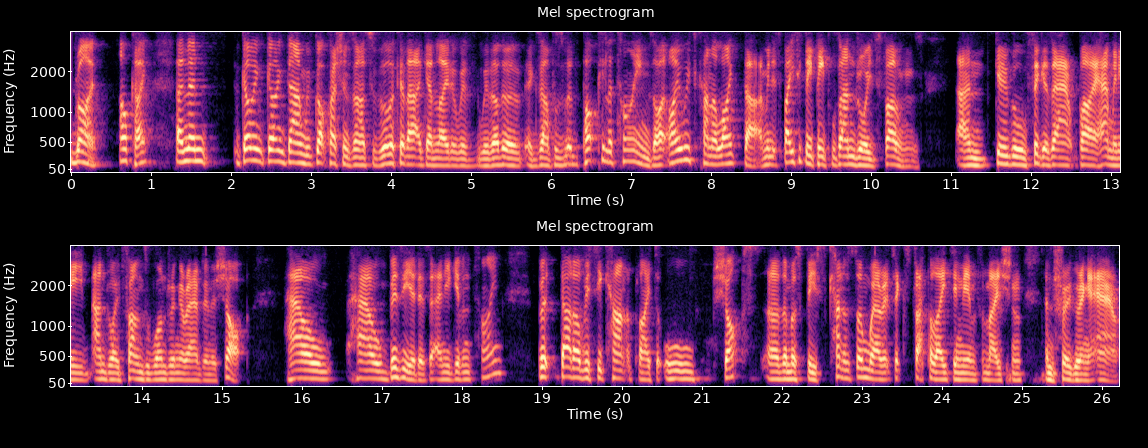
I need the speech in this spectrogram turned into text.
Right. Okay. And then going going down, we've got questions and answers. We'll look at that again later with with other examples. But the popular times, I, I always kind of like that. I mean, it's basically people's Android phones, and Google figures out by how many Android phones are wandering around in a shop how how busy it is at any given time. But that obviously can't apply to all shops. Uh, there must be kind of somewhere it's extrapolating the information and figuring it out.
